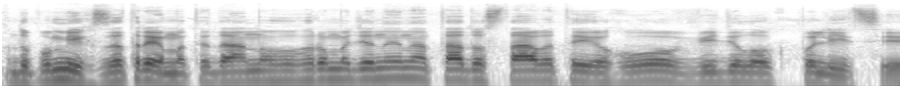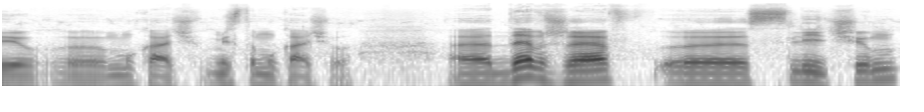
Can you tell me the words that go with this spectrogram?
допоміг затримати даного громадянина та доставити його в відділок поліції е, міста Мукачево, е, де вже е, слідчим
